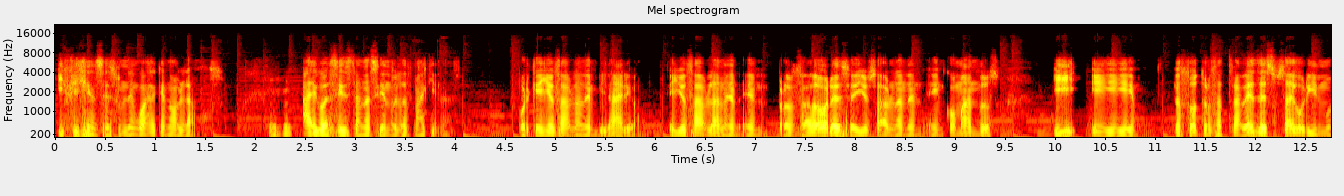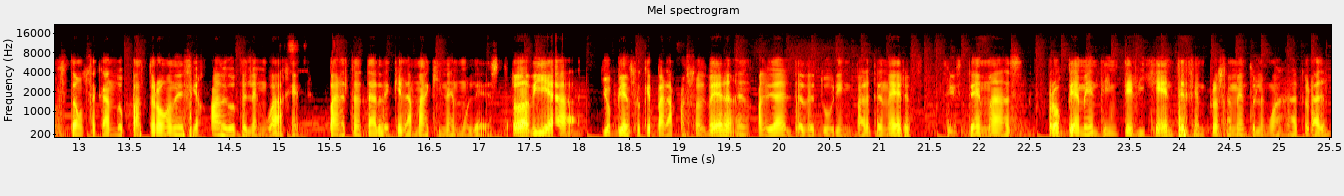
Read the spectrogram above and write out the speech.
Y fíjense, es un lenguaje que no hablamos. Algo así están haciendo las máquinas, porque ellos hablan en binario, ellos hablan en, procesadores, ellos hablan en, comandos, y, y, nosotros a través de esos algoritmos estamos sacando patrones y rasgos del lenguaje para tratar de que la máquina emule esto. Todavía yo pienso que para resolver en realidad el test de Turing, para tener sistemas propiamente inteligentes en procesamiento del lenguaje natural,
